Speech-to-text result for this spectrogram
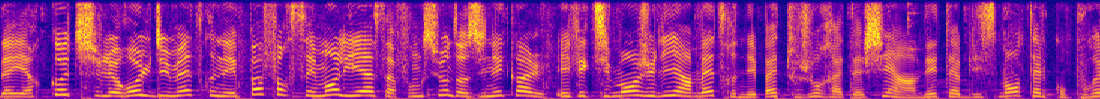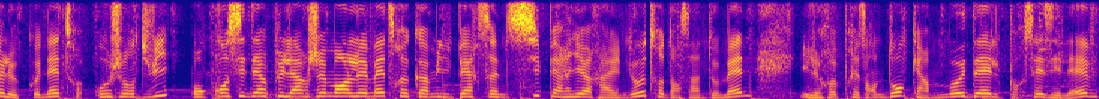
D'ailleurs, coach, le rôle du maître n'est pas forcément lié à sa fonction dans une école. Effectivement, Julie, un maître n'est pas toujours rattaché à un établissement tel qu'on pourrait le connaître aujourd'hui. On considère plus largement le maître comme une personne supérieure à une autre dans un domaine. Il représente donc un modèle pour ses élèves.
